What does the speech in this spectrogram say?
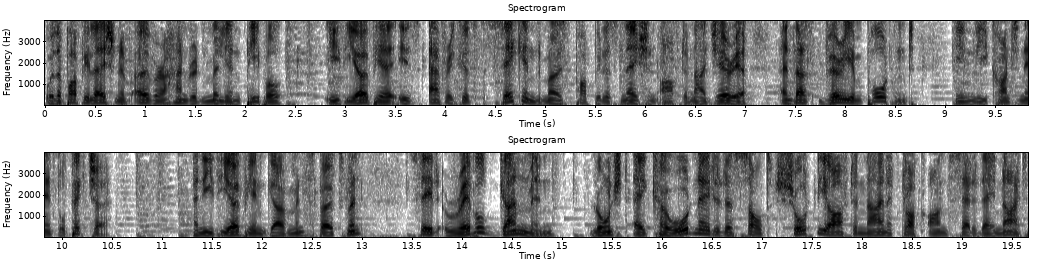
With a population of over 100 million people, Ethiopia is Africa's second most populous nation after Nigeria and thus very important in the continental picture. An Ethiopian government spokesman said rebel gunmen launched a coordinated assault shortly after 9 o'clock on Saturday night,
